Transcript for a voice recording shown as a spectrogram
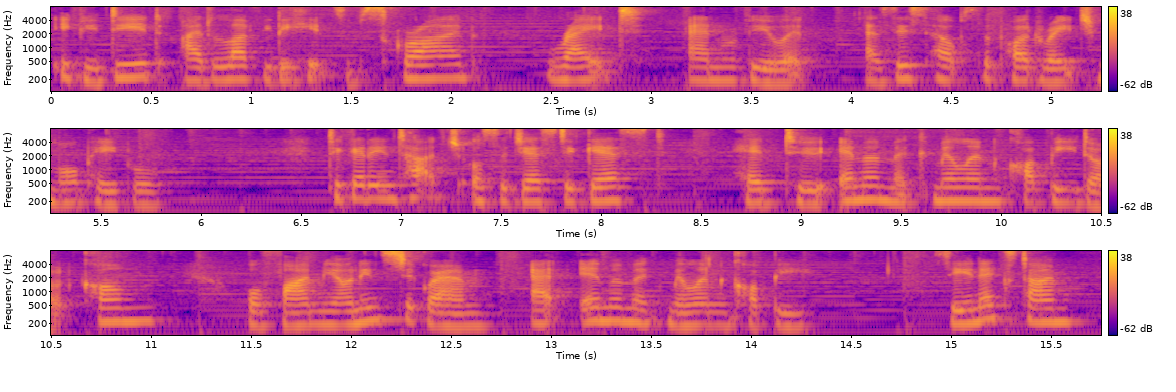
If you did, I'd love you to hit subscribe, rate, and review it as this helps the pod reach more people. To get in touch or suggest a guest, head to emmamcmillancopy.com or find me on Instagram at emmamcmillancopy. See you next time.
